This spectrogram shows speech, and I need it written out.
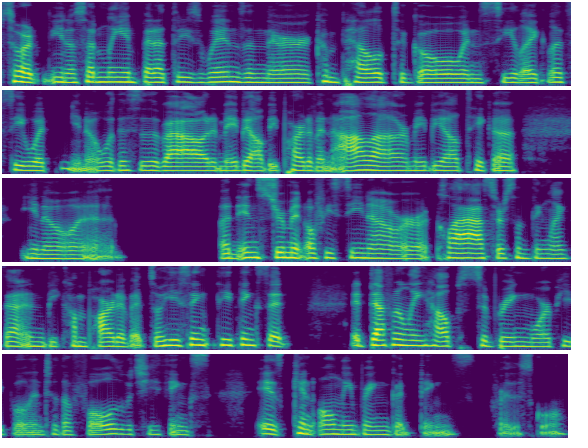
sort you know, suddenly Imperatriz wins and they're compelled to go and see, like, let's see what, you know, what this is about. And maybe I'll be part of an ala or maybe I'll take a, you know, a, an instrument oficina or a class or something like that and become part of it. So he think he thinks that it definitely helps to bring more people into the fold, which he thinks is can only bring good things for the school.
